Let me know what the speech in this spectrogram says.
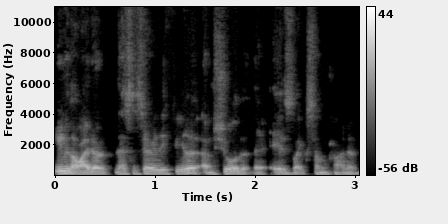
even though i don't necessarily feel it i'm sure that there is like some kind of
